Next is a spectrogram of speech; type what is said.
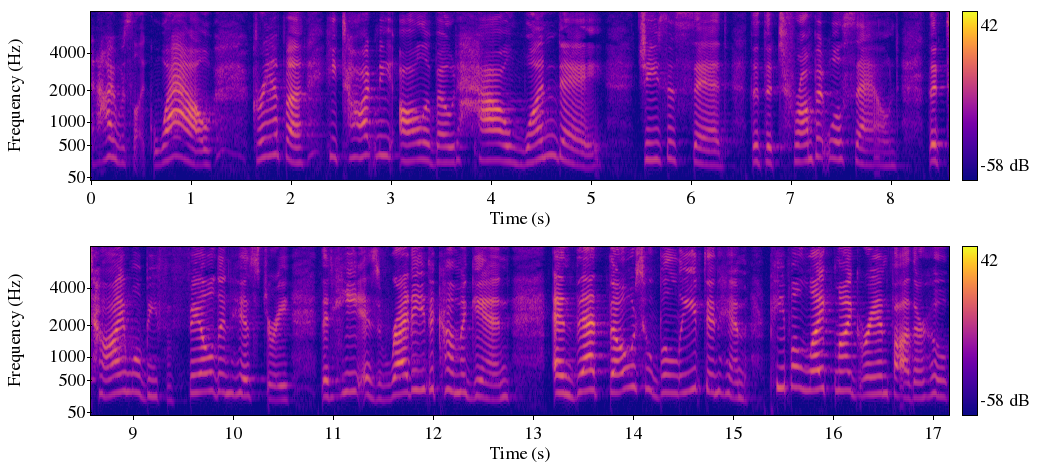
And I was like, wow, Grandpa, he taught me all about how one day Jesus said that the trumpet will sound, the time will be fulfilled in history, that he is ready to come again, and that those who believed in him, people like my grandfather who,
